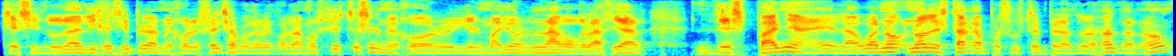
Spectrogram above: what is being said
que sin duda elige siempre las mejores fechas, porque recordamos que este es el mejor y el mayor lago glaciar de España. ¿eh? El agua no, no destaca por sus temperaturas altas, ¿no?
